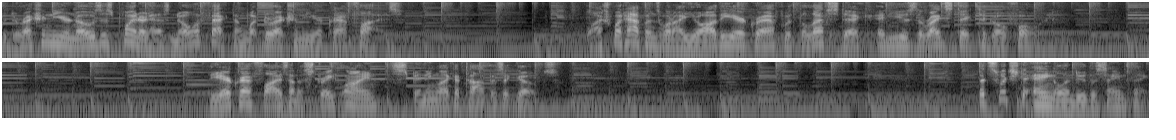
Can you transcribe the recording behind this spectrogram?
the direction your nose is pointed has no effect on what direction the aircraft flies. Watch what happens when I yaw the aircraft with the left stick and use the right stick to go forward. The aircraft flies on a straight line, spinning like a top as it goes. Let's switch to angle and do the same thing.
